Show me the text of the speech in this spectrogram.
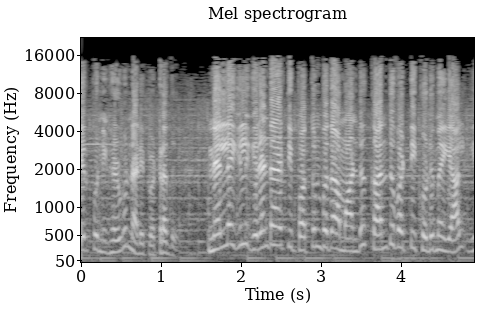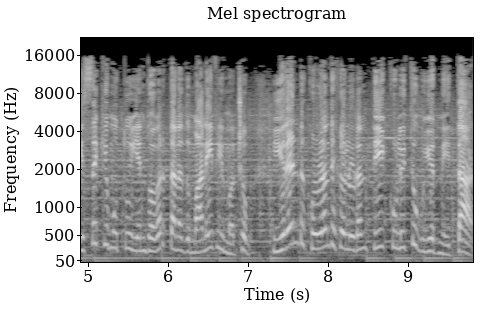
ஏற்பு நிகழ்வு நடைபெற்றது. நெல்லையில் இரண்டாயிரத்தி பத்தொன்பதாம் ஆண்டு கந்துவட்டி கொடுமையால் இசக்கிமுத்து என்பவர் தனது மனைவி மற்றும் இரண்டு குழந்தைகளுடன் தீக்குளித்து உயிர் நீத்தார்.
